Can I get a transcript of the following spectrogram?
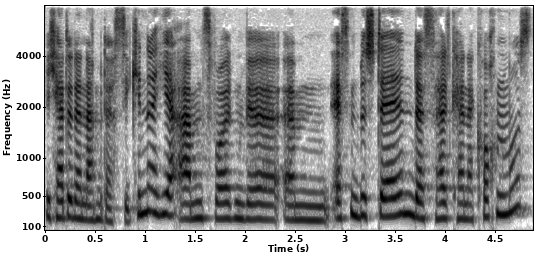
Ich hatte dann nachmittags die Kinder hier. Abends wollten wir ähm, Essen bestellen, dass halt keiner kochen muss.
